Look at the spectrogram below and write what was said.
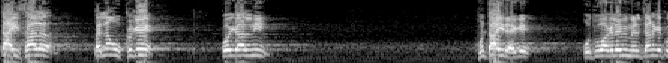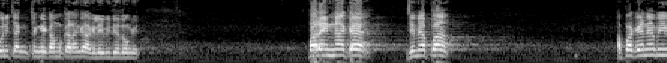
2.5 ਸਾਲ ਪਹਿਲਾਂ ਉੱਕ ਗਏ ਕੋਈ ਗੱਲ ਨਹੀਂ। ਹੁਣ ਢਾਈ ਰਹਿ ਗਏ। ਉਦੋਂ ਅਗਲੇ ਵੀ ਮਿਲ ਜਾਣਗੇ, ਕੋਈ ਨਹੀਂ, ਚੰਗ- ਚੰਗੇ ਕੰਮ ਕਰਾਂਗੇ, ਅਗਲੇ ਵੀ ਦੇ ਦੋਗੇ। ਪਰ ਇੰਨਾ ਕੁ ਹੈ, ਜਿਵੇਂ ਆਪਾਂ ਆਪਾਂ ਕਹਿੰਦੇ ਆ ਵੀ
